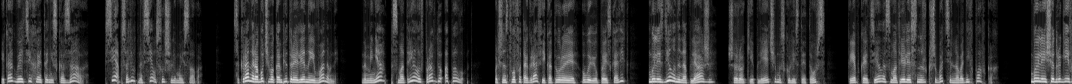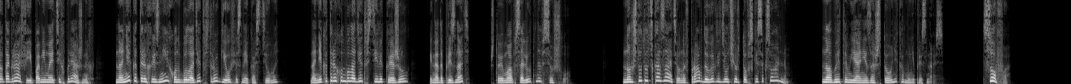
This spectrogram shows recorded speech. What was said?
И как бы я тихо это ни сказала, все, абсолютно все услышали мои слова. С экрана рабочего компьютера Елены Ивановны на меня посмотрел и вправду Аполлон. Большинство фотографий, которые вывел поисковик, были сделаны на пляже, широкие плечи, мускулистый торс, крепкое тело смотрели сногсшибательно в одних плавках. Были еще другие фотографии, помимо этих пляжных. На некоторых из них он был одет в строгие офисные костюмы, на некоторых он был одет в стиле casual, и надо признать, что ему абсолютно все шло. Но что тут сказать, он и вправду выглядел чертовски сексуальным. Но об этом я ни за что никому не признаюсь. Софа.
